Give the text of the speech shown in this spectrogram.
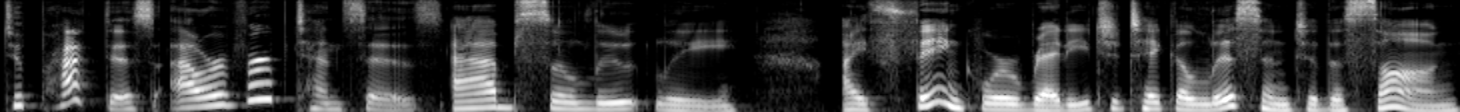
to practice our verb tenses. Absolutely. I think we're ready to take a listen to the song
